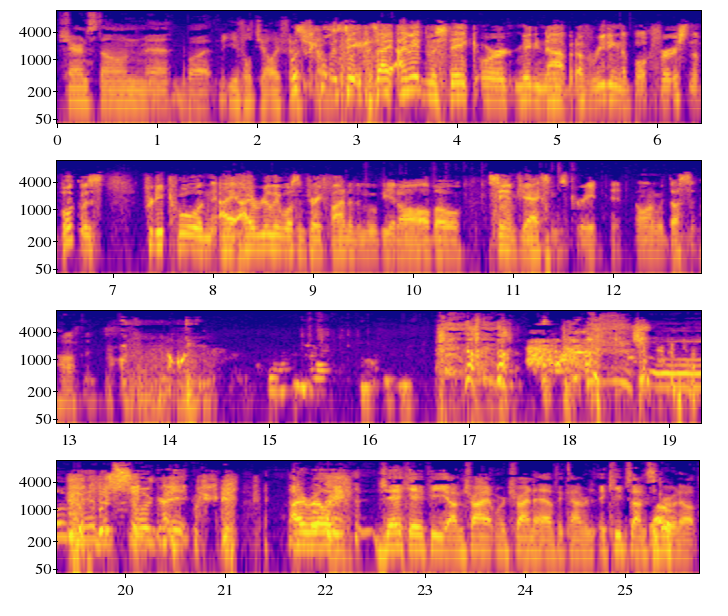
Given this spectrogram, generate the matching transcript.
Sharon Stone, meh, but The evil jellyfish. What's the cool see? Because I, I made the mistake, or maybe not, but of reading the book first, and the book was pretty cool, and I, I really wasn't very fond of the movie at all. Although Sam Jackson was great in it, along with Dustin Hoffman. oh man, that's so great. I really, JKP, I'm trying. We're trying to have the conversation. It keeps on screwing up.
